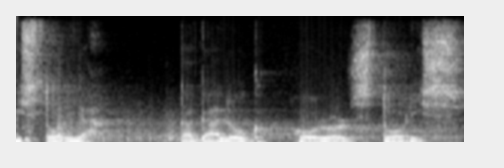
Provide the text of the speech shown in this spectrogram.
Istorya Tagalog Horror Stories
